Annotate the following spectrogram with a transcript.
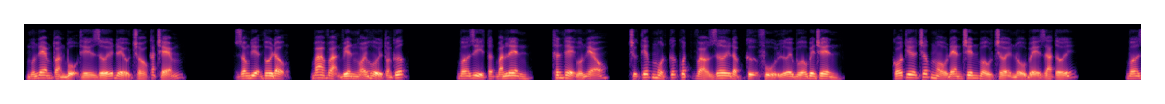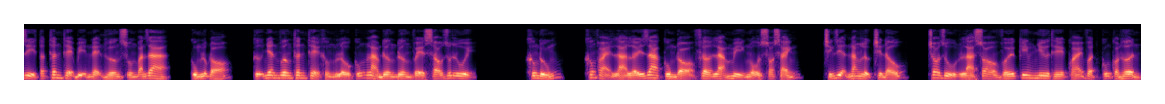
muốn đem toàn bộ thế giới đều cho cắt chém. Dòng điện thôi động, ba vạn viên ngói hồi toàn cước. Vợ dì tật bắn lên, thân thể uốn éo, trực tiếp một cước quất vào rơi đập cự phủ lưỡi búa bên trên. Có tia chớp màu đen trên bầu trời nổ bể ra tới. Vợ dì tật thân thể bị nện hướng xuống bắn ra, cùng lúc đó, cự nhân vương thân thể khổng lồ cũng làm đương đương về sau rút lui. Không đúng, không phải là lấy ra cùng đỏ phờ làm mì ngộ so sánh, chính diện năng lực chiến đấu, cho dù là so với kim như thế quái vật cũng còn hơn.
